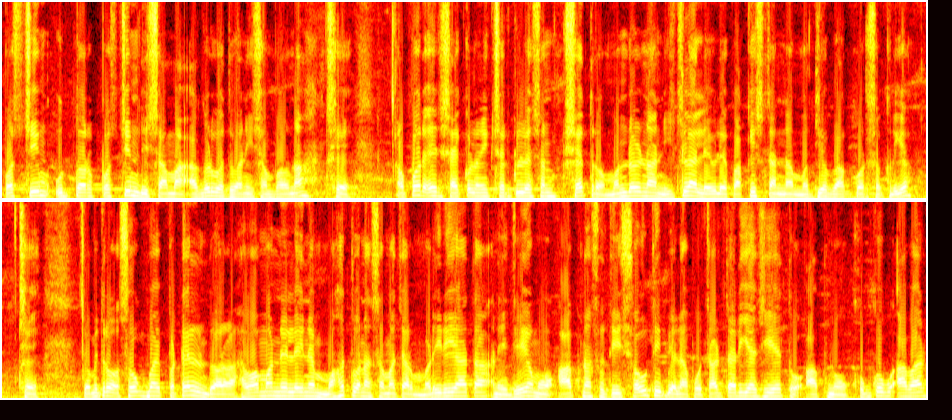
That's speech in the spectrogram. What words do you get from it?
પશ્ચિમ, ઉત્તર, પશ્ચિમ દિશામાં આગળ વધવાની સંભાવના છે. અપર એર સાયક્લોનિક સર્ક્યુલેશન ક્ષેત્ર મંડળના નીચલા લેવલે પાકિસ્તાનના મધ્ય ભાગ પર સક્રિય છે. તો મિત્રો, અશોકભાઈ પટેલ દ્વારા હવામાનને લઈને મહત્ત્વના સમાચાર મળી રહ્યા હતા અને જે અમો આપના સુધી સૌથી પહેલાં પહોંચાડતા રહ્યા છીએ. તો આપનો ખૂબ ખૂબ આભાર.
